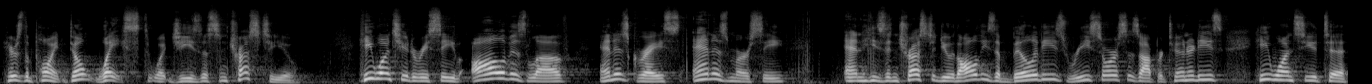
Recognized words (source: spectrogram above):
here's the point don't waste what Jesus entrusts to you. He wants you to receive all of his love and his grace and his mercy and he's entrusted you with all these abilities, resources, opportunities. He wants you to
